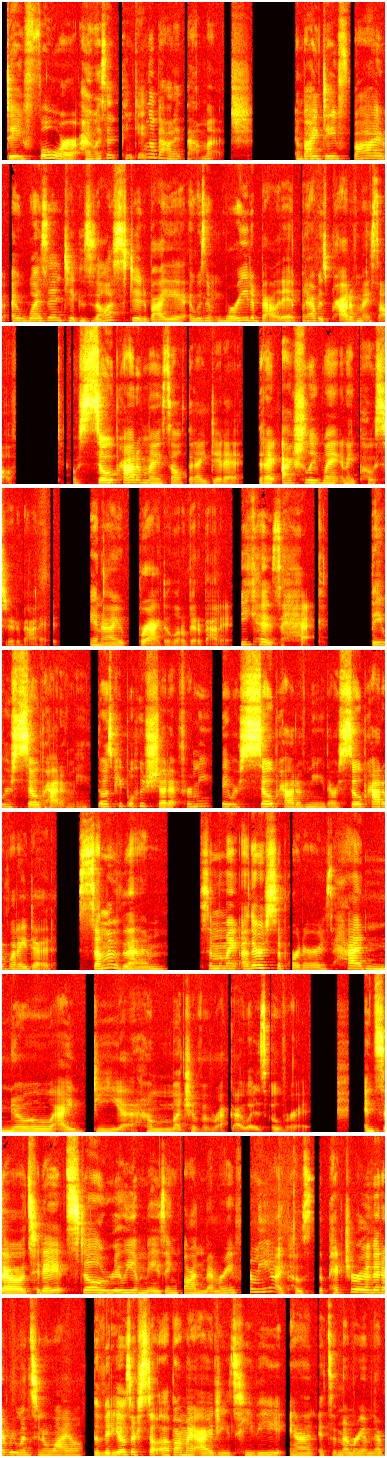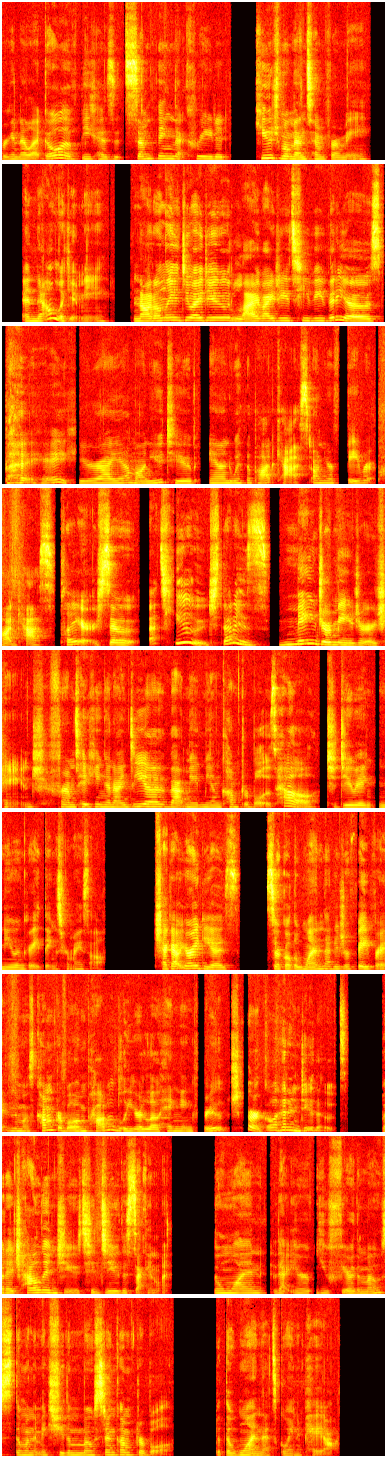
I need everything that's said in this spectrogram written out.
Day four, I wasn't thinking about it that much. And by day five, I wasn't exhausted by it. I wasn't worried about it, but I was proud of myself. I was so proud of myself that I did it, that I actually went and I posted about it. And I bragged a little bit about it because heck, they were so proud of me. Those people who showed up for me, they were so proud of me. They were so proud of what I did. Some of them some of my other supporters had no idea how much of a wreck I was over it. And so today it's still a really amazing, fond memory for me. I post the picture of it every once in a while. The videos are still up on my IGTV, and it's a memory I'm never going to let go of because it's something that created huge momentum for me. And now look at me. Not only do I do live IGTV videos, but hey, here I am on YouTube and with a podcast on your favorite podcast player. So that's huge. That is major, major change from taking an idea that made me uncomfortable as hell to doing new and great things for myself. Check out your ideas. Circle the one that is your favorite and the most comfortable and probably your low hanging fruit. Sure, go ahead and do those. But I challenge you to do the second one the one that you're you fear the most, the one that makes you the most uncomfortable, but the one that's going to pay off.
